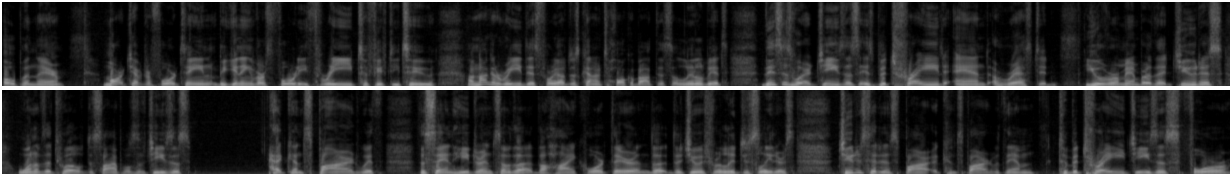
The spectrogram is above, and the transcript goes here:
open there. Mark chapter 14, beginning verse 43 to 52. I'm not going to read this for you. I'll just kind of talk about this a little bit. This is where Jesus is betrayed and arrested. You'll remember that Judas, one of the 12 disciples of Jesus, had conspired with the Sanhedrin, some of the, the high court there, and the, the Jewish religious leaders. Judas had inspired, conspired with them to betray Jesus for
